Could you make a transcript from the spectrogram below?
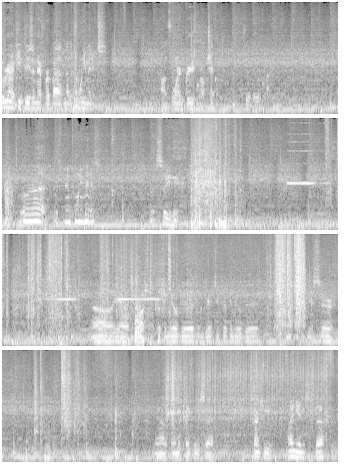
So we're gonna keep these in there for about another 20 minutes. On 400 degrees, we're gonna check them, see what they look like. All right, it's been 20 minutes. Let's see here. Oh yeah, that squash is cooking real good, and grits are cooking real good. Yes, sir. Now then we take these uh, crunchy onion stuff.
